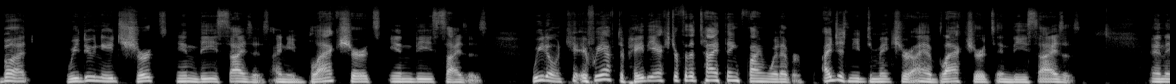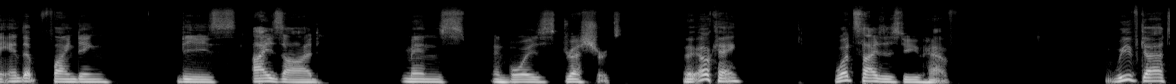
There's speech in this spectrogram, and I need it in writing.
but we do need shirts in these sizes. I need black shirts in these sizes. We don't care if we have to pay the extra for the tie thing, fine, whatever. I just need to make sure I have black shirts in these sizes. And they end up finding these Izod men's and boys dress shirts. Like, okay, what sizes do you have? We've got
